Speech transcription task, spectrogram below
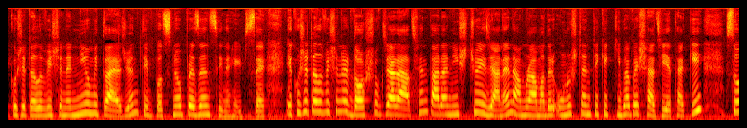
একুশে টেলিভিশনের নিয়মিত আয়োজন তিব্বত স্নো প্রেজেন্ট সিনে হিটসে। একুশে টেলিভিশনের দর্শক যারা আছেন, তারা নিশ্চয়ই জানেন আমরা আমাদের অনুষ্ঠানটিকে কীভাবে সাজিয়ে থাকি। সো,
